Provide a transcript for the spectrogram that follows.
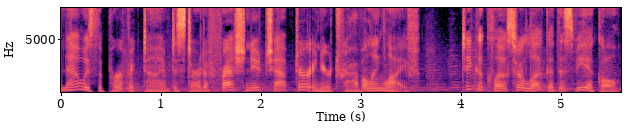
Now is the perfect time to start a fresh new chapter in your traveling life. Take a closer look at this vehicle.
